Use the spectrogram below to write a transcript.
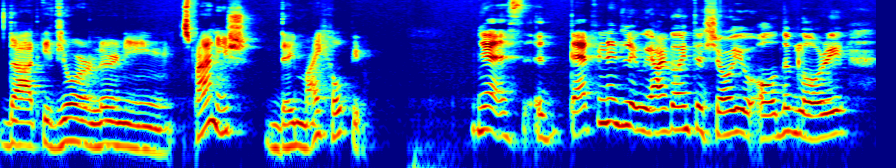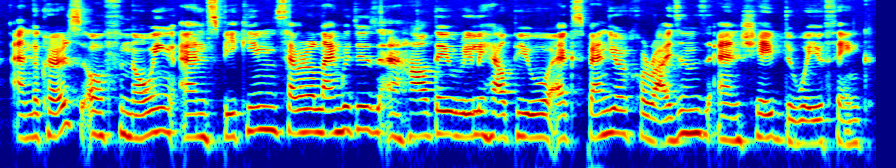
that if you're learning Spanish, they might help you. Yes, definitely. We are going to show you all the glory and the curse of knowing and speaking several languages and how they really help you expand your horizons and shape the way you think.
